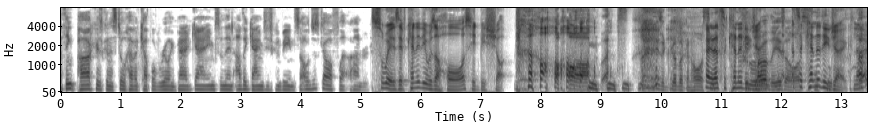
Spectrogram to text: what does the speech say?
I think Parker's going to still have a couple of really bad games, and then other games he's going to be in. So I'll just go a flat 100. Swizz, if Kennedy was a horse, he'd be shot. Oh, that's, he's a good-looking horse. hey, that's a Kennedy joke. probably is a That's a Kennedy joke, no?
